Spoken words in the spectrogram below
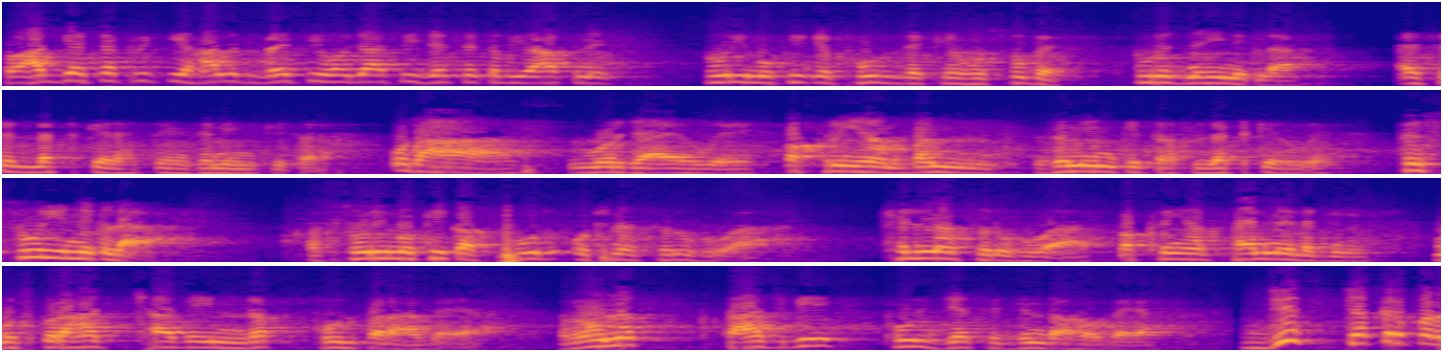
तो आज्ञा चक्र की हालत वैसी हो जाती जैसे कभी आपने सूर्यमुखी के फूल देखे हो सुबह। सूरज नहीं निकला। ऐसे लटके रहते हैं ज़मीन की तरफ़। उदास, मुरझाए हुए पखरियाँ बंद, ज़मीन की तरफ़ लटके हुए। फिर सूर्य निकला और सूर्यमुखी का फूल उठना शुरू हुआ, खिलना शुरू हुआ पखरियाँ फैलने लगी, मुस्कुराहट छा गई नृत फूल पर आ गया। रौनक, ताजगी, फूल जैसे ज़िंदा हो गया। जिस चक्र पर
